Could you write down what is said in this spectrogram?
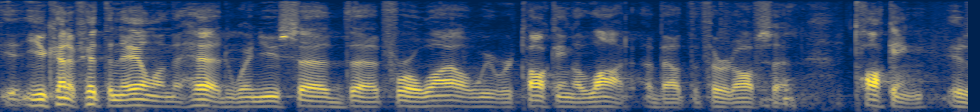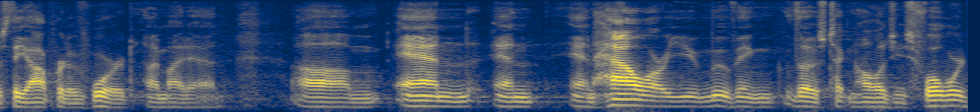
you kind of hit the nail on the head when you said that for a while we were talking a lot about the third offset. Talking is the operative word, I might add. Um, and, and, and how are you moving those technologies forward?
